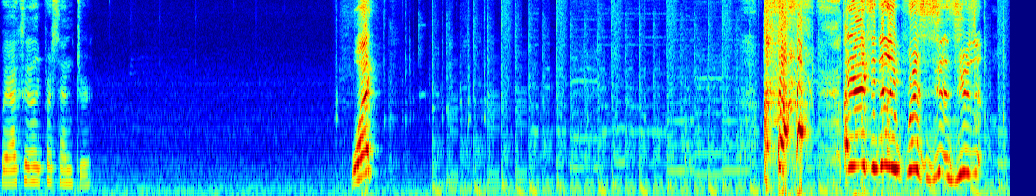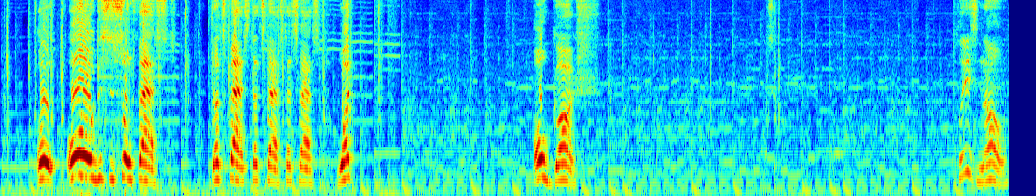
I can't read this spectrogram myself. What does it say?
Wait, I accidentally press enter. What? I accidentally pressed zero, zero. Oh, oh, this is so fast. That's fast, that's fast, that's fast. What? Oh gosh. Please no.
